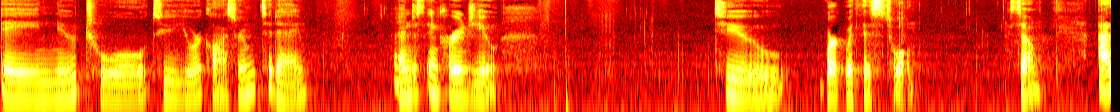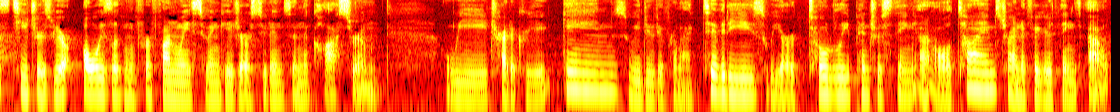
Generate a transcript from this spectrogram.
a new tool to your classroom today and just encourage you to work with this tool. So, as teachers, we are always looking for fun ways to engage our students in the classroom. We try to create games, we do different activities, we are totally Pinteresting at all times, trying to figure things out.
